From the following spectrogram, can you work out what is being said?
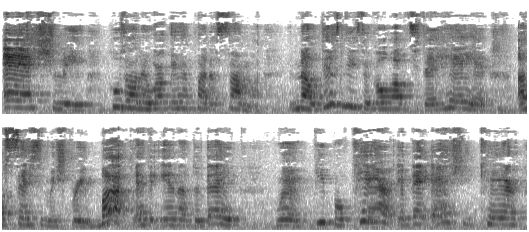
Ashley, who's only working here for the summer. No, this needs to go up to the head of Sesame Street. But at the end of the day, when people care, if they actually care,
